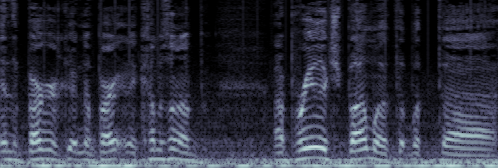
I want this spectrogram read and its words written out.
And the burger, and the burger, and it comes on a, a brioche bun with with uh,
